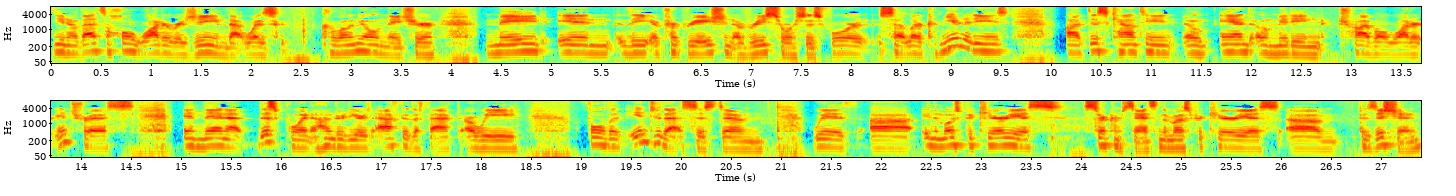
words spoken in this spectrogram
you know that's a whole water regime that was colonial in nature made in the appropriation of resources for settler communities uh, discounting and omitting tribal water interests. And then at this point 100 years after the fact are we folded into that system with uh, in the most precarious circumstance in the most precarious um, position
